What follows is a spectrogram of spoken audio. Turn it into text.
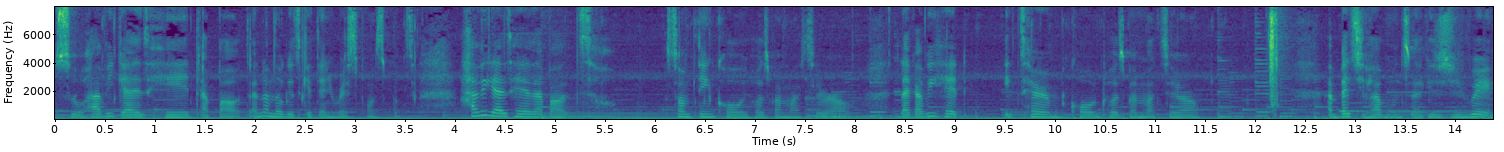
So have you guys heard about and I'm not going to get any response, but have you guys heard about something called husband material? Like have you heard a term called husband material. I bet you haven't, like it's rare.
